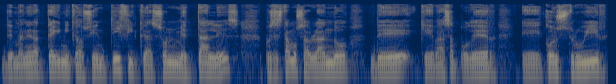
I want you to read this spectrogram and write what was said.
de manera técnica o científica son metales, pues estamos hablando de que vas a poder eh, construir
